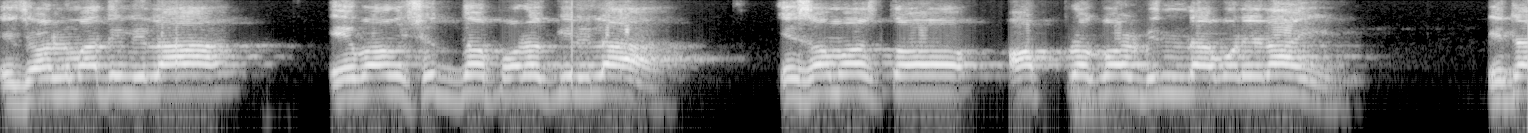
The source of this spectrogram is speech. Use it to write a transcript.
এই জন্মাদি লীলা এবং শুদ্ধ পরকী লীলা, এ সমস্ত অপ্রকট বৃন্দাবনে নাই। এটা,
